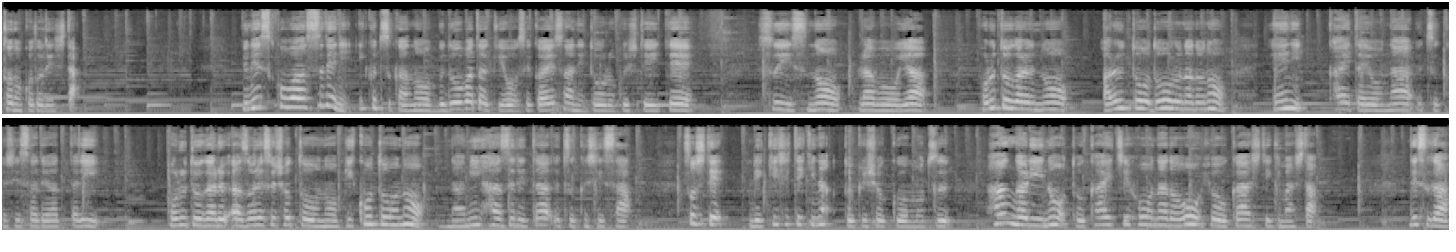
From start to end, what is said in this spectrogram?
とのことでした。ユネスコはすでにいくつかのブドウ畑を世界遺産に登録していてスイスのラボーやポルトガルのアルトドールなどの絵に描いたような美しさであったりポルトガルアゾレス諸島のピコ島の並外れた美しさ。そして歴史的な特色を持つハンガリーの都会地方などを評価してきました。ですが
